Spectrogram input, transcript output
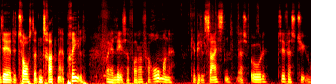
I dag er det torsdag den 13. april, og jeg læser for dig fra Romerne, kapitel 16, vers 8 til vers 20.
